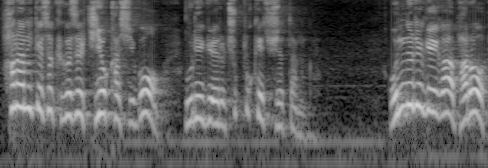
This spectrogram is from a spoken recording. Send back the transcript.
하나님께서 그것을 기억하시고 우리 교회를 축복해 주셨다는 거예요. 온누리교회가 바로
